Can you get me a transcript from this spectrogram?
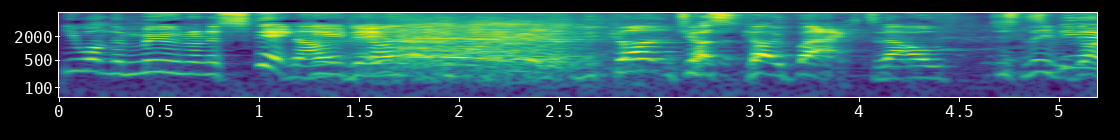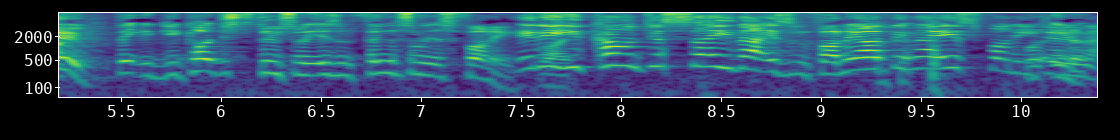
You want the moon on a stick, No, you do. don't- you can't just go back to that old. Just leave it. You think, you can't just do something. that Isn't think of something that's funny. You, Like- you can't just say that isn't funny. I think that is funny Well, doing you know,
